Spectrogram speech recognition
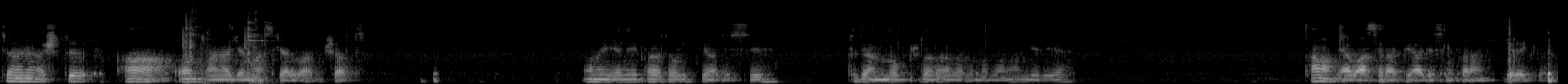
tane açtı. Ha, 10 tane acemi asker varmış at. Onun yerine imparatorluk piyadesi. Kıdemli okçuları alalım o zaman geriye. Tamam ya Vaseray piyadesini falan gerek yok.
